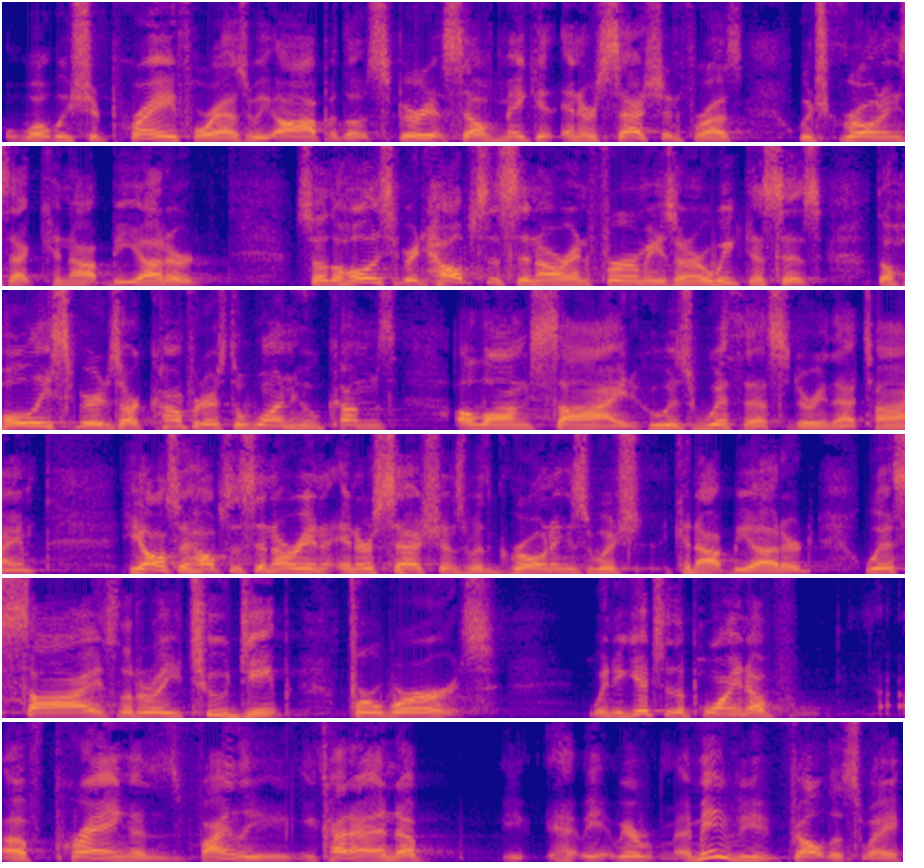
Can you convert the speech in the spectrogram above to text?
what we should pray for as we ought, but the Spirit itself maketh intercession for us, which groanings that cannot be uttered. So the Holy Spirit helps us in our infirmities and our weaknesses. The Holy Spirit is our comforter, is the one who comes alongside, who is with us during that time. He also helps us in our intercessions with groanings which cannot be uttered, with sighs literally too deep for words. When you get to the point of, of praying, and finally you kind of end up, I mean, you felt this way,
